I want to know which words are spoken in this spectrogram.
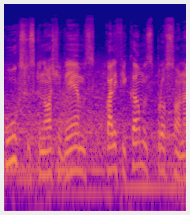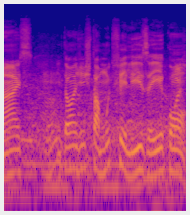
cursos que nós tivemos, qualificamos profissionais. Uhum. Então a gente está muito feliz aí com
